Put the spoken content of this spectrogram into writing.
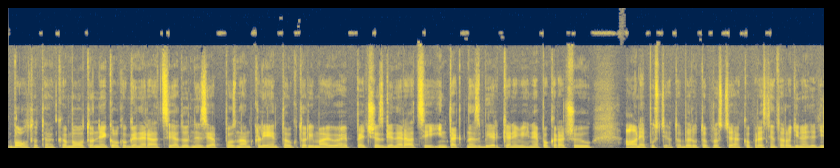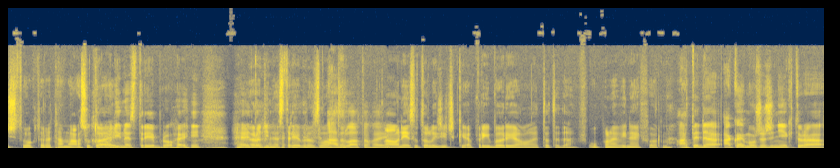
Bolo to tak. Bolo to niekoľko generácií a dodnes ja poznám klientov, ktorí majú aj 5-6 generácií intaktné zbierky a nimi ich nepokračujú, ale nepustia to. Berú to proste ako presne to rodinné dedičstvo, ktoré tam má. A sú to rodinné aj... striebro, hej? hej rodinné striebro, zlato. A zlato, hej. A nie sú to lyžičky príbory, ale to teda v úplne v inej forme. A teda, ako je možné, že niektorá uh,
